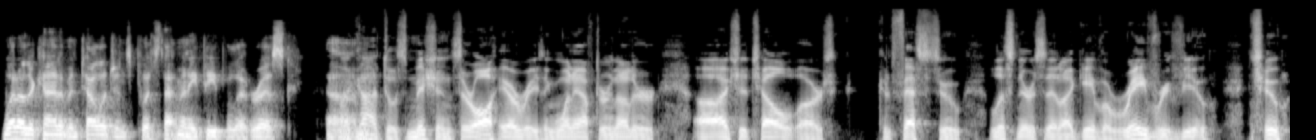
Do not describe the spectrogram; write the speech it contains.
what other kind of intelligence puts that many people at risk? Um, My God, those missions, they're all hair raising, one after another. Uh, I should tell or confess to listeners that I gave a rave review to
